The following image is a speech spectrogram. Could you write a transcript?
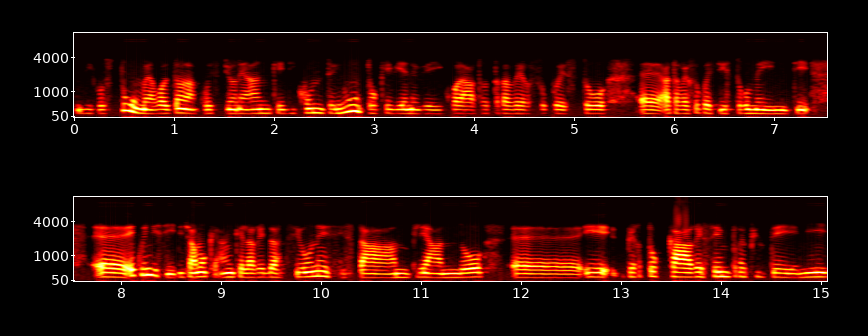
di, costume, a volte una questione anche di contenuto che viene veicolato attraverso, questo, eh, attraverso questi strumenti. E quindi sì, diciamo che anche la redazione si sta ampliando eh, e per toccare sempre più temi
